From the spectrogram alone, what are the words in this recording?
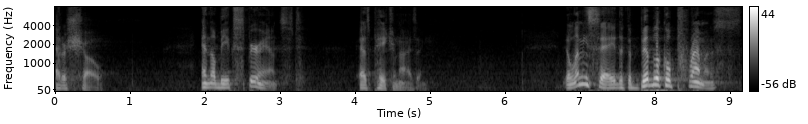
at a show. And they'll be experienced as patronizing. Now, let me say that the biblical premise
